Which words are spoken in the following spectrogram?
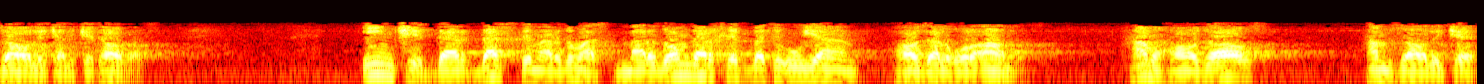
ذالک کتاب است. این که در دست مردم است مردم در خدمت اویند حاضر قرآن است. هم هازاست هم ذالکه.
